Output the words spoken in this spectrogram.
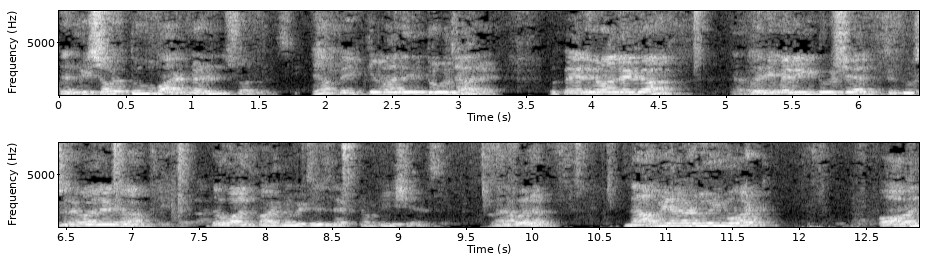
then we saw two partner insolvency यहाँ पे एक के बाद एक दो जा रहे हैं। तो पहले वाले का द रिमेनिंग टू शेयर फिर दूसरे वाले का the one partner which is left out ही शेयर्स बराबर है? Now we are doing what all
